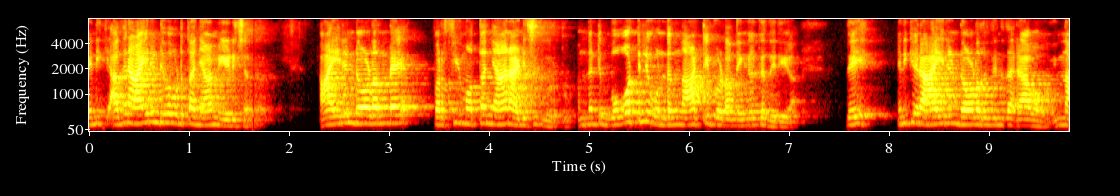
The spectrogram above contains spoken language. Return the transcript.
എനിക്ക് അതിന് ആയിരം രൂപ കൊടുത്താ ഞാൻ മേടിച്ചത്. ആയിരം ഡോളറിന്റെ പെർഫ്യൂം മൊത്തം ഞാൻ അടിച്ചു തീർത്തു. എന്നിട്ട് ബോട്ടിൽ കൊണ്ട് നാട്ടിൽ കൂടെ നിങ്ങൾക്ക് തരിക. ദേ എനിക്കൊരു ആയിരം ഡോളർ ഇതിന് തരാമോ ഇന്ന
